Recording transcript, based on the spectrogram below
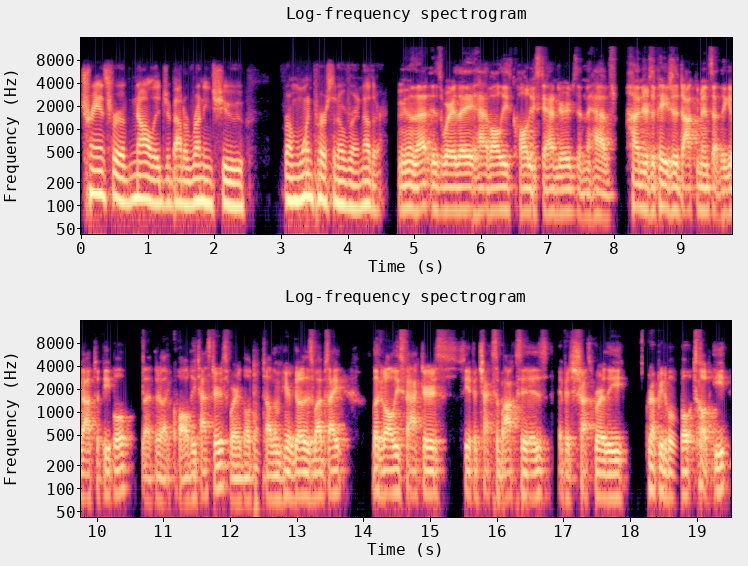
transfer of knowledge about a running shoe from one person over another? You know, that is where they have all these quality standards and they have hundreds of pages of documents that they give out to people that they're like quality testers, where they'll tell them, here, go to this website, look at all these factors, see if it checks the boxes, if it's trustworthy, reputable. It's called EAT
